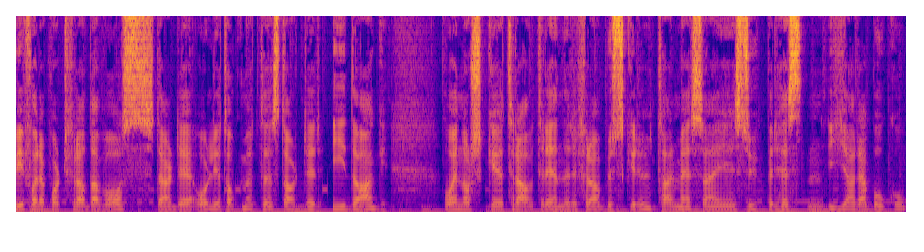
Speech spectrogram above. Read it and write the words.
Vi får rapport fra Davos, der det årlige toppmøtet starter i dag. Og en norsk travtrener fra Buskerud tar med seg superhesten Jaraboko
